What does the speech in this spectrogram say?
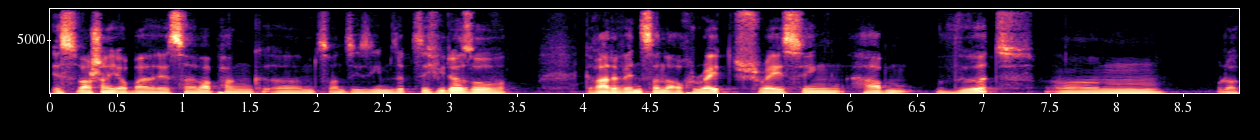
ist wahrscheinlich auch bei Cyberpunk 2077 ähm, wieder so, gerade wenn es dann auch Raytracing haben wird ähm, oder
